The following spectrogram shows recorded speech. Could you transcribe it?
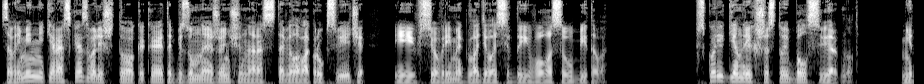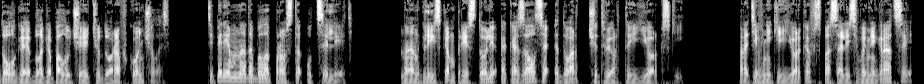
Современники рассказывали, что какая-то безумная женщина расставила вокруг свечи и все время гладила седые волосы убитого. Вскоре Генрих VI был свергнут. Недолгое благополучие Тюдоров кончилось. Теперь им надо было просто уцелеть. На английском престоле оказался Эдуард IV Йоркский. Противники Йорков спасались в эмиграции.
